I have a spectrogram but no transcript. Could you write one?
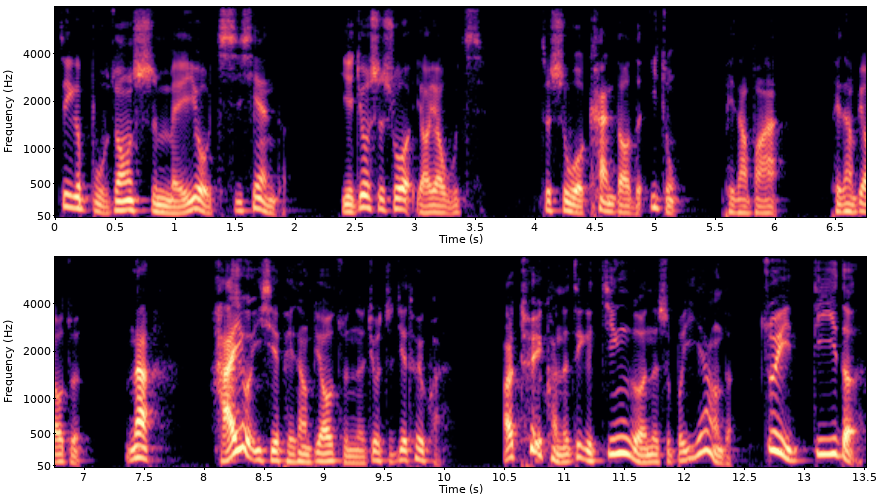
这个补装是没有期限的，也就是说遥遥无期。这是我看到的一种赔偿方案、赔偿标准。那还有一些赔偿标准呢，就直接退款，而退款的这个金额呢是不一样的。最低的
